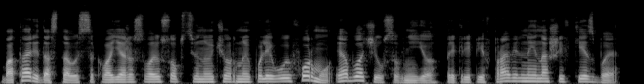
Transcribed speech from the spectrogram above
Батари достал из саквояжа свою собственную черную полевую форму и облачился в нее, прикрепив правильные нашивки СБ.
